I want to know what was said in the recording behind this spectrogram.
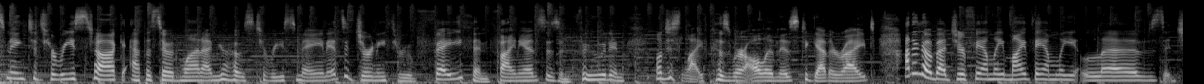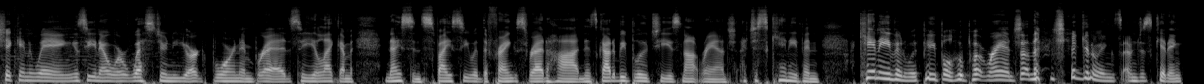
Listening to Therese Talk, episode one. I'm your host, Therese Main. It's a journey through faith and finances and food and, well, just life because we're all in this together, right? I don't know about your family. My family loves chicken wings. You know, we're Western New York born and bred, so you like them nice and spicy with the Frank's Red Hot, and it's got to be blue cheese, not ranch. I just can't even, I can't even with people who put ranch on their chicken wings. I'm just kidding.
